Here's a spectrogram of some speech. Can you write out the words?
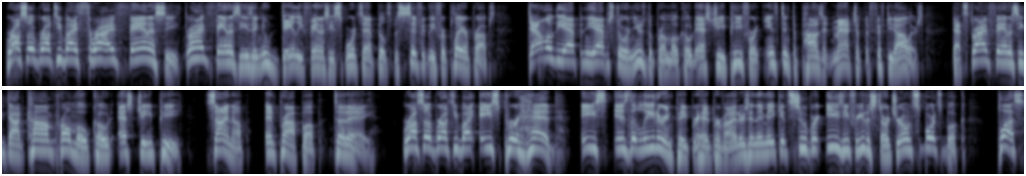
We're also brought to you by Thrive Fantasy. Thrive Fantasy is a new daily fantasy sports app built specifically for player props. Download the app in the App Store and use the promo code SGP for an instant deposit match up to $50. That's thrivefantasy.com, promo code SGP. Sign up and prop up today. We're also brought to you by Ace Per Head. Ace is the leader in paperhead providers, and they make it super easy for you to start your own sports book. Plus,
